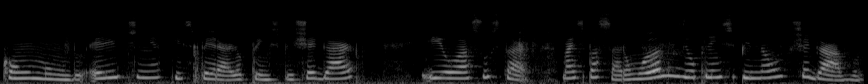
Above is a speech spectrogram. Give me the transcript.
com o mundo. Ele tinha que esperar o príncipe chegar e o assustar. Mas passaram anos e o príncipe não chegava.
